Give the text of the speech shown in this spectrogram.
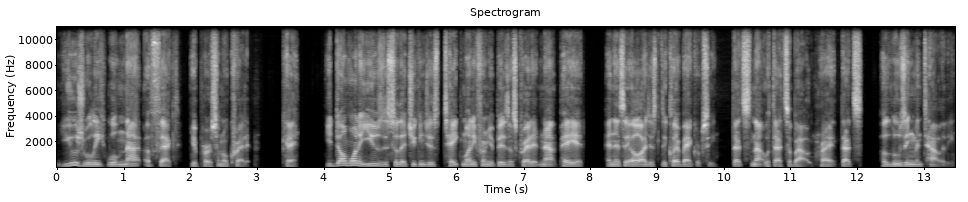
usually will not affect your personal credit. Okay. You don't want to use this so that you can just take money from your business credit, not pay it, and then say, oh, I just declare bankruptcy. That's not what that's about, right? That's a losing mentality.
